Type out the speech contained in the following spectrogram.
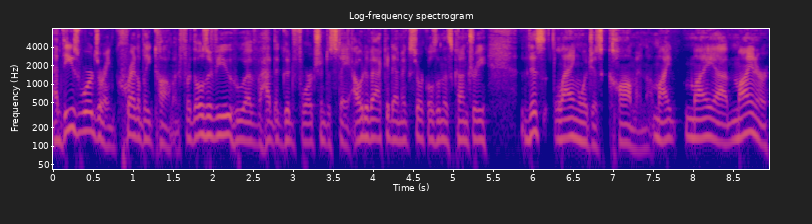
And these words are incredibly common. For those of you who have had the good fortune to stay out of academic circles in this country, this language is common. My, my uh, minor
